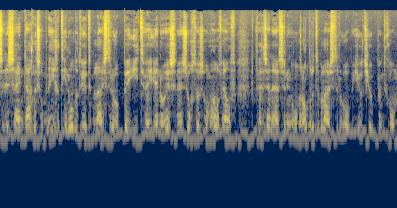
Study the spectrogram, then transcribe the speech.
ze zijn dagelijks om 1900 uur te beluisteren op PI2 NOS en s ochtends om half elf. Verder zijn de uitzendingen onder andere te beluisteren op youtube.com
